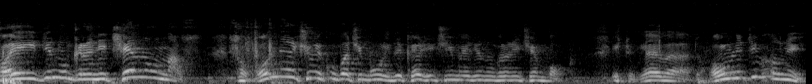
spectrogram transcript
Той е един ограничен у нас. Свободният човек обаче може да каже, че има един ограничен Бог. И тогава духовните вълни,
